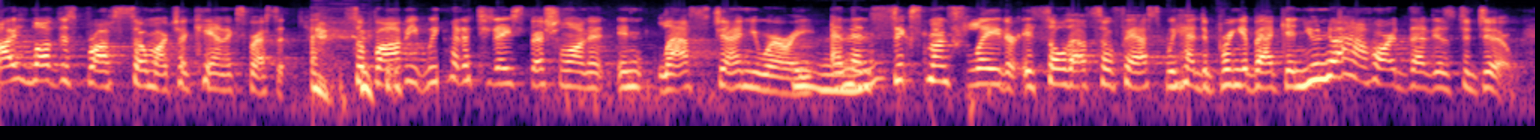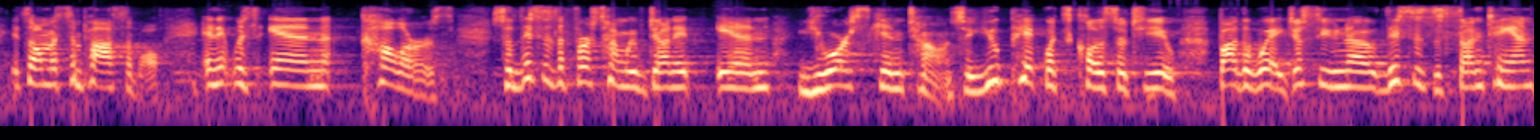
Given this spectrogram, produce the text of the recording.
I love this bra so much I can't express it. So Bobbi, we had a today special on it in last January, and then mm-hmm. six months later, it sold out so fast we had to bring it back in. You know how hard that is to do. It's almost impossible. And it was in colors. So this is the first time we've done it in your skin tone. So you pick what's closer to you. By the way, just so you know, this is the suntan.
